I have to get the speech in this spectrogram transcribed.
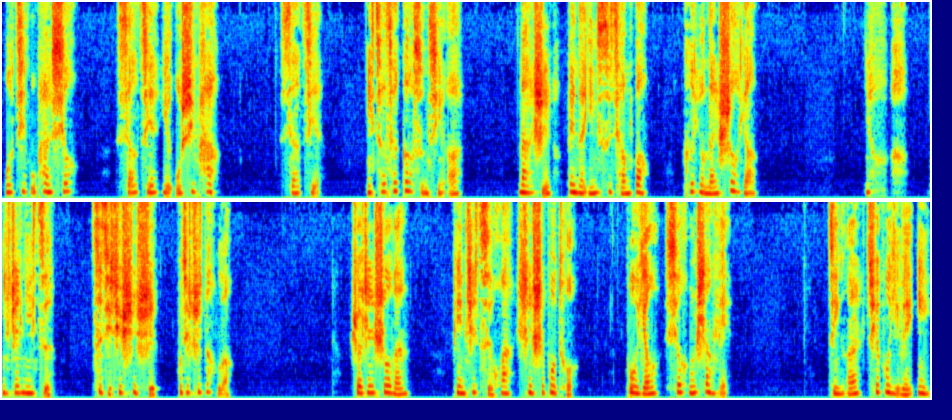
我既不怕羞，小姐也无需怕。小姐，你悄悄告诉锦儿，那日被那淫丝强暴，可有难受呀？”你这女子，自己去试试，不就知道了？若真说完，便知此话甚是不妥，不由羞红上脸。锦儿却不以为意，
